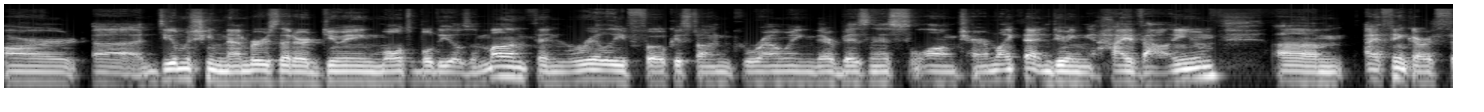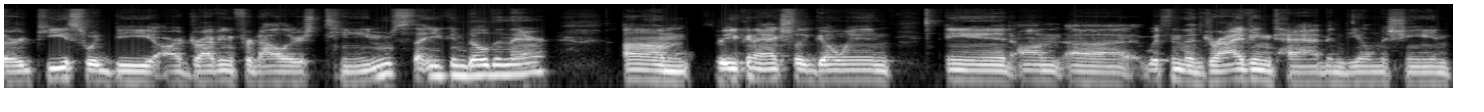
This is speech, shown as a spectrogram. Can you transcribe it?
our uh, deal machine members that are doing multiple deals a month and really focused on growing their business long term like that and doing high volume. Um, I think our third piece would be our driving for dollars teams that you can build in there. Um, so you can actually go in and on uh, within the driving tab in Deal Machine,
